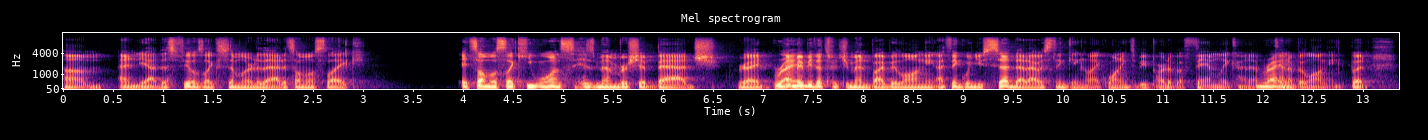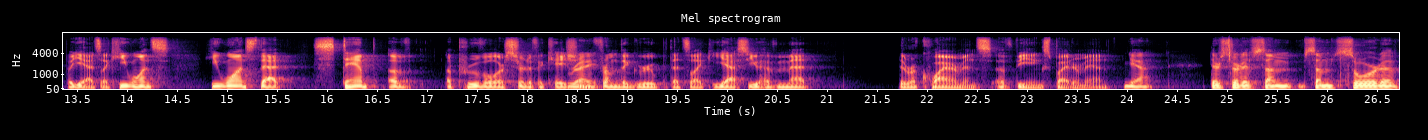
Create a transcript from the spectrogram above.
Um, and yeah, this feels like similar to that. It's almost like it's almost like he wants his membership badge, right? Right. And maybe that's what you meant by belonging. I think when you said that, I was thinking like wanting to be part of a family kind of Right. kind of belonging. But but yeah, it's like he wants he wants that stamp of approval or certification Right. from the group that's like, yes, you have met the requirements of being Spider-Man. Yeah. There's sort of some some sort of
